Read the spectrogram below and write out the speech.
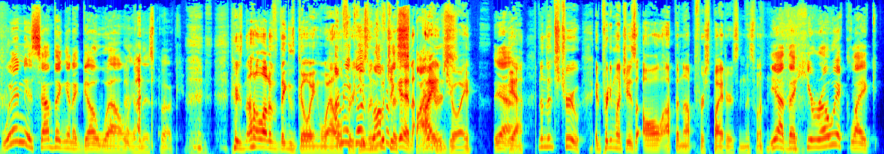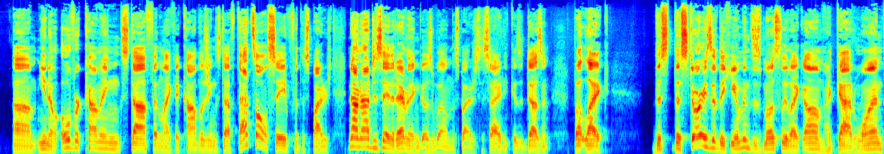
When is something gonna go well in this book? I mean, There's not a lot of things going well I mean, for humans, well which again I enjoy. Yeah. Yeah, no, that's true. It pretty much is all up and up for spiders in this one. Yeah, the heroic like um, you know, overcoming stuff and like accomplishing stuff, that's all saved for the spiders. Now, not to say that everything goes well in the spider society, because it doesn't, but like the the stories of the humans is mostly like, oh my god, one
